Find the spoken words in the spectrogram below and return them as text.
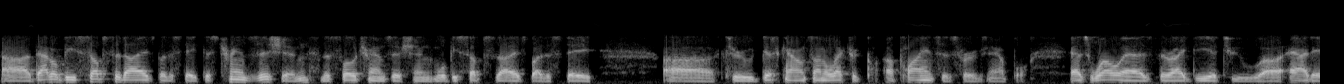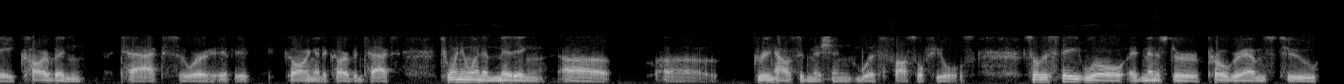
Uh, that'll be subsidized by the state. This transition, the slow transition, will be subsidized by the state uh, through discounts on electric appliances, for example, as well as their idea to uh, add a carbon tax, or if it, calling it a carbon tax, to anyone emitting uh, uh, greenhouse emission with fossil fuels. So the state will administer programs to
